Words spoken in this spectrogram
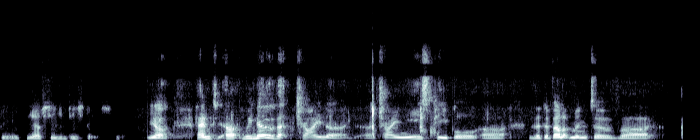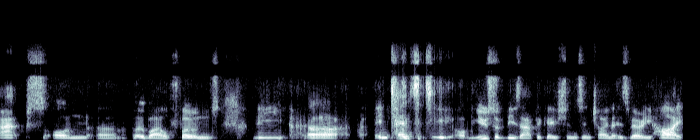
to BFC in these days. Yeah, and uh, we know that China, uh, Chinese people, uh, the development of uh, apps on uh, mobile phones, the uh, intensity of use of these applications in China is very high.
